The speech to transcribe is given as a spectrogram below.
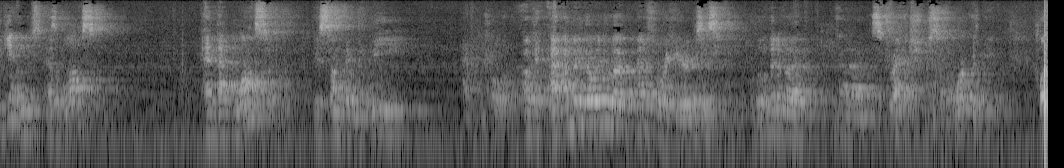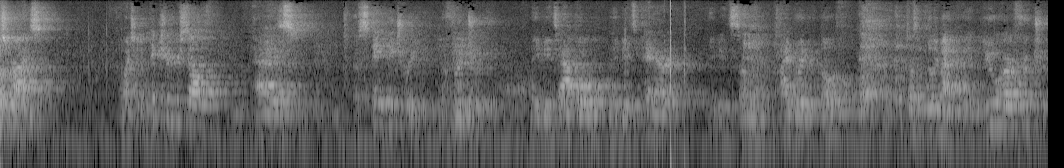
begins as a blossom. And that blossom is something that we have control over. Okay, I'm going to go into a metaphor here. This is a little bit of a uh, stretch, so work with me. Close your eyes. I want you to picture yourself as a stately tree, a fruit tree. Maybe it's apple, maybe it's pear, maybe it's some hybrid of both. It doesn't really matter. You are a fruit tree.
